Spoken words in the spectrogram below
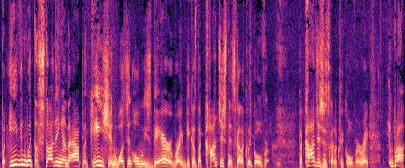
But even with the studying and the application wasn't always there, right? Because the consciousness gotta click over. The consciousness gotta click over, right? Bruh,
